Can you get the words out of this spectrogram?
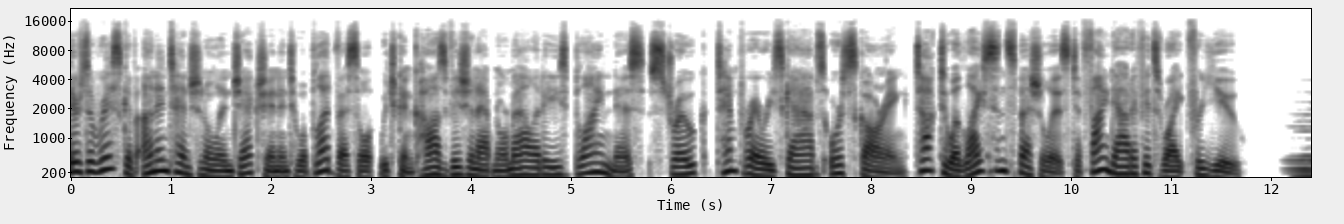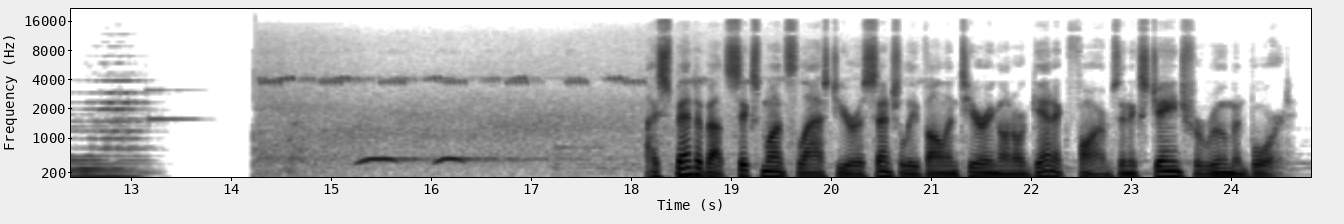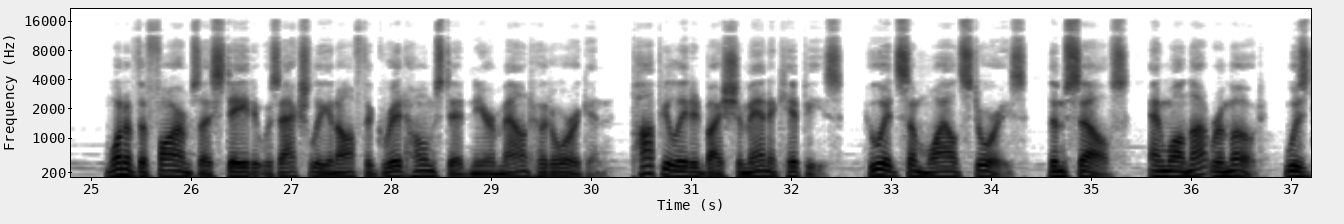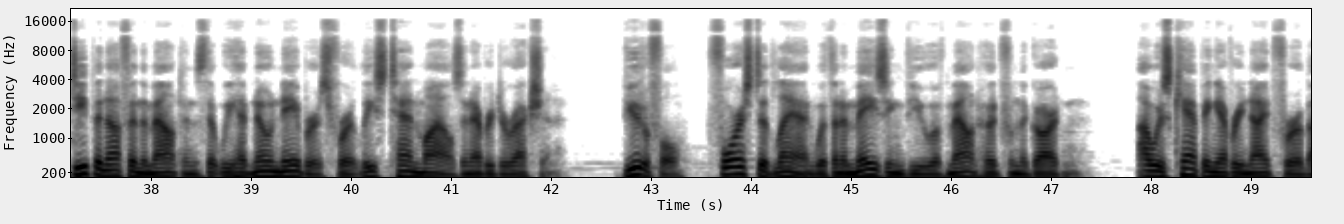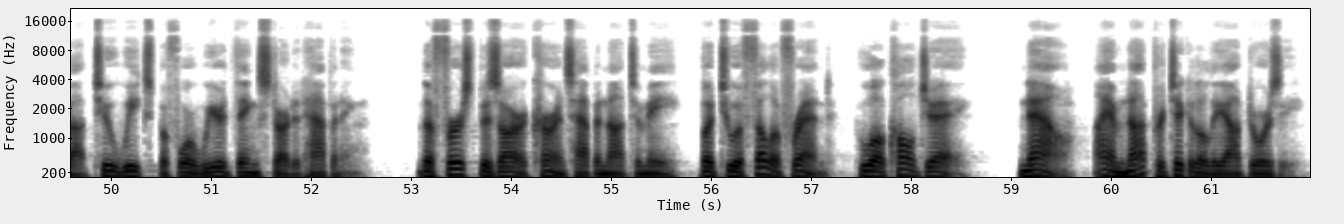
There's a risk of unintentional injection into a blood vessel, which can cause vision abnormalities, blindness, stroke, temporary scabs, or scarring. Talk to a licensed specialist to find out if it's right for you. I spent about six months last year essentially volunteering on organic farms in exchange for room and board. One of the farms I stayed at was actually an off the grid homestead near Mount Hood, Oregon, populated by shamanic hippies, who had some wild stories, themselves, and while not remote, was deep enough in the mountains that we had no neighbors for at least 10 miles in every direction. Beautiful, forested land with an amazing view of Mount Hood from the garden. I was camping every night for about two weeks before weird things started happening. The first bizarre occurrence happened not to me, but to a fellow friend, who I'll call Jay. Now, I am not particularly outdoorsy.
